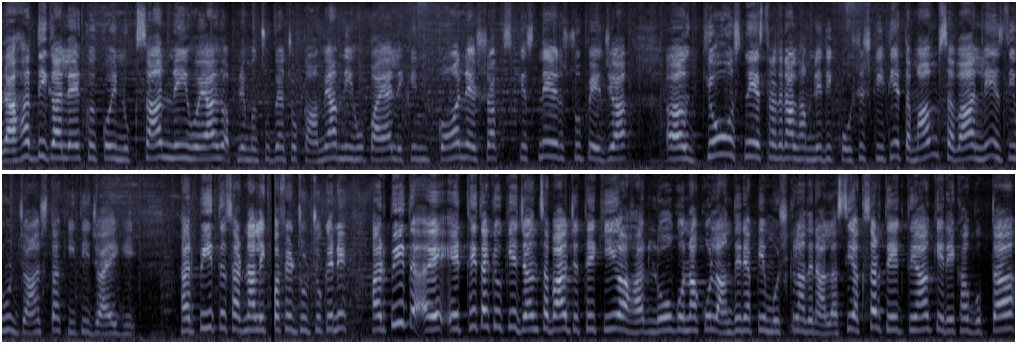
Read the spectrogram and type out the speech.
ਰਾਹਤ ਦੀ ਗੱਲ ਹੈ ਕੋਈ ਕੋਈ ਨੁਕਸਾਨ ਨਹੀਂ ਹੋਇਆ ਆਪਣੇ ਮਨਸੂਬਿਆਂ 'ਚੋਂ ਕਾਮਯਾਬ ਨਹੀਂ ਹੋ ਪਾਇਆ ਲੇਕਿਨ ਕੌਣ ਹੈ ਸ਼ਖਸ ਕਿਸਨੇ ਉਸ ਨੂੰ ਭੇਜਿਆ ਅ, ਕਿਉਂ ਉਸਨੇ ਇਸ ਤਰ੍ਹਾਂ ਦੇ ਨਾਲ ਹਮਲੇ ਦੀ ਕੋਸ਼ਿਸ਼ ਕੀਤੀ ਹੈ तमाम ਸਵਾਲ ਨੇ ਇਸ ਦੀ ਹੁਣ ਜਾਂਚ ਤਾਂ ਕੀਤੀ ਜਾਏਗੀ ਹਰਪ੍ਰੀਤ ਸਾਡੇ ਨਾਲ ਇੱਕ ਵਾਰ ਫਿਰ ਜੁੜ ਚੁੱਕੇ ਨੇ। ਹਰਪ੍ਰੀਤ ਇੱਥੇ ਤਾਂ ਕਿਉਂਕਿ ਜਨ ਸਭਾ ਜਿੱਥੇ ਕਿ ਹਰ ਲੋਕ ਉਹਨਾਂ ਕੋਲ ਆਉਂਦੇ ਨੇ ਆਪਣੀਆਂ ਮੁਸ਼ਕਲਾਂ ਦੇ ਨਾਲ। ਅਸੀਂ ਅਕਸਰ ਦੇਖਦੇ ਹਾਂ ਕਿ ਰੇਖਾ ਗੁਪਤਾ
